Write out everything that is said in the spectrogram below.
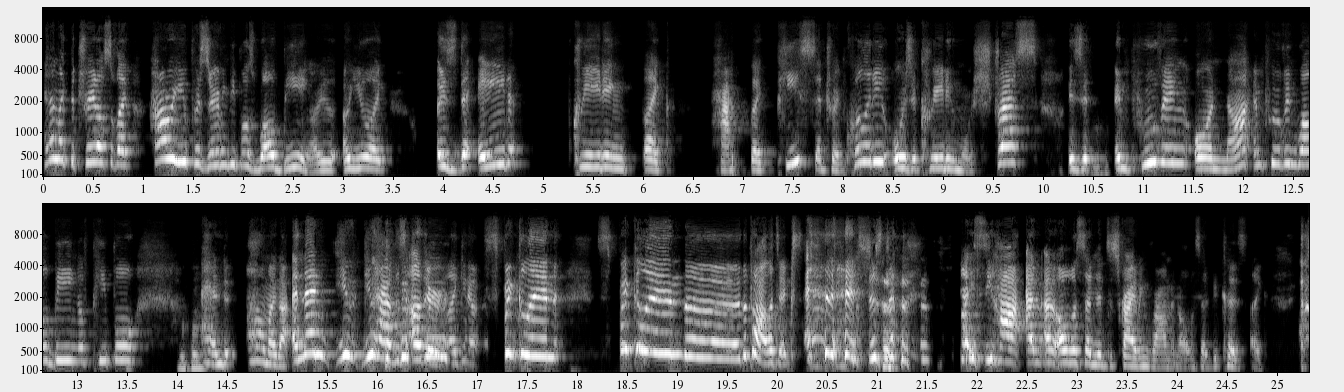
and then like the trade-offs of like how are you preserving people's well-being are you are you like is the aid creating like hap- like peace and tranquility or is it creating more stress is it Mhm. improving or not improving well-being of people Mhm. and oh my god and then you you have this other like you know sprinkling sprinkling the the politics and it's just a spicy hot I'm, I'm all of a sudden describing ramen all of a sudden because like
